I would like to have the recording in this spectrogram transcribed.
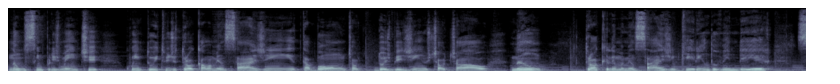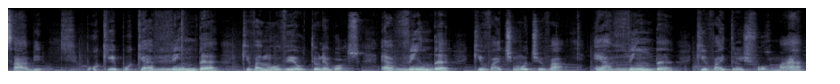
não simplesmente com o intuito de trocar uma mensagem e tá bom, tchau, dois beijinhos, tchau, tchau. Não, troca ali uma mensagem querendo vender, sabe? Por quê? Porque é a venda que vai mover o teu negócio. É a venda que vai te motivar. É a venda que vai transformar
